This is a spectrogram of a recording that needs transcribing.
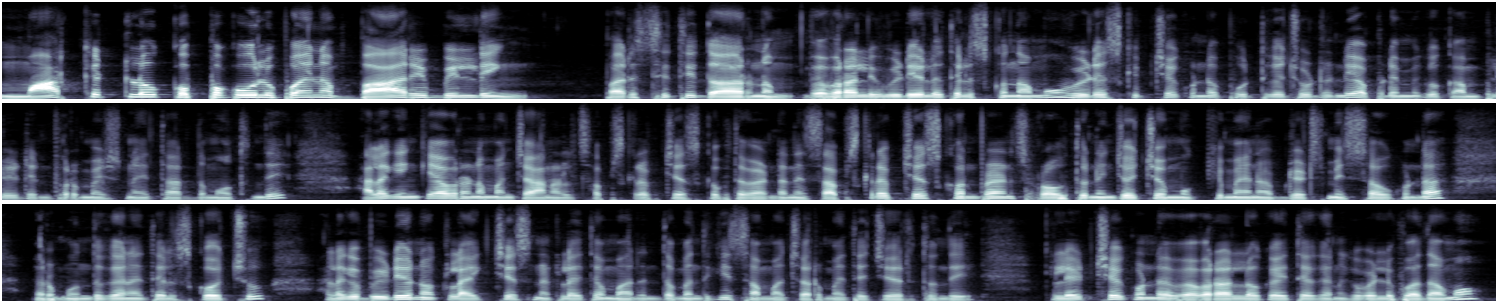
మార్కెట్లో కుప్పకూలిపోయిన భారీ బిల్డింగ్ పరిస్థితి దారుణం. వివరాలు ఈ వీడియోలో తెలుసుకుందాము. వీడియో స్కిప్ చేయకుండా పూర్తిగా చూడండి. అప్పుడే మీకు కంప్లీట్ ఇన్ఫర్మేషన్ అయితే అర్థమవుతుంది. అలాగే ఇంకెవరైనా మన ఛానల్ సబ్స్క్రైబ్ చేసుకోకపోతే వెంటనే సబ్స్క్రైబ్ చేసుకోండి ఫ్రెండ్స్. ప్రభుత్వం నుంచి వచ్చే ముఖ్యమైన అప్డేట్స్ మిస్ అవ్వకుండా మీరు ముందుగానే తెలుసుకోవచ్చు. అలాగే వీడియోను ఒక లైక్ చేసినట్లయితే మరింత మందికి సమాచారం అయితే చేరుతుంది. లేట్ చేయకుండా వివరాల్లోకి అయితే కనుక వెళ్ళిపోదాము.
